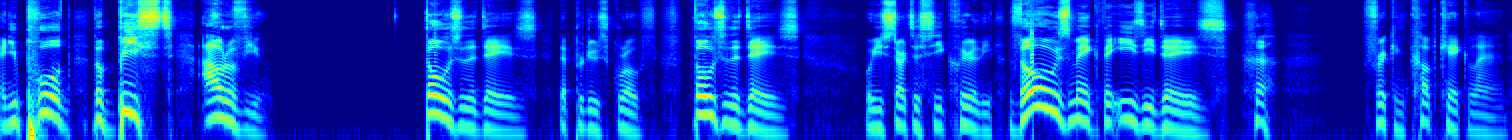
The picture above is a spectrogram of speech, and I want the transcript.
and you pulled the beast out of you. Those are the days that produce growth. Those are the days where you start to see clearly. Those make the easy days. Freaking cupcake land.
